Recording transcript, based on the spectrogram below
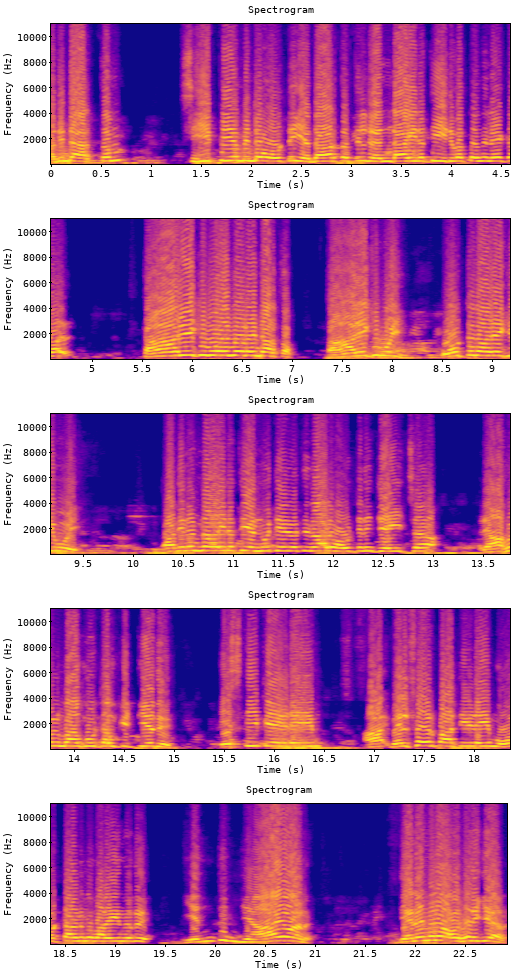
അതിന്റെ അർത്ഥം സി പി എമ്മിന്റെ വോട്ട് യഥാർത്ഥത്തിൽ രണ്ടായിരത്തി ഇരുപത്തി ഒന്നിനേക്കാൾ താഴേക്ക് പോയെന്നാണ് അതിന്റെ അർത്ഥം. താഴേക്ക് പോയി. വോട്ട് താഴേക്ക് പോയി. പതിനെണ്ണായിരത്തി എണ്ണൂറ്റി എഴുപത്തിനാല് വോട്ടിന് ജയിച്ച രാഹുൽ മാങ്കൂട്ടം കിട്ടിയത് എസ് ഡി പി ഐയുടെയും വെൽഫെയർ പാർട്ടിയുടെയും വോട്ടാണെന്ന് പറയുന്നത് എന്ത് ന്യായമാണ്. ജനങ്ങളെ അവഹേളിക്കുകയാണ്.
